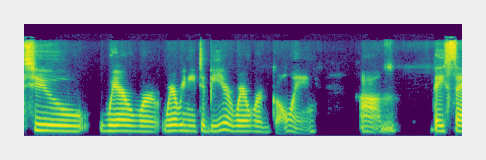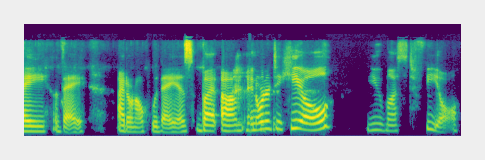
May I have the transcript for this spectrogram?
to where we're where we need to be or where we're going. Um, they say they, I don't know who they is, but um, in order to heal, you must feel.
